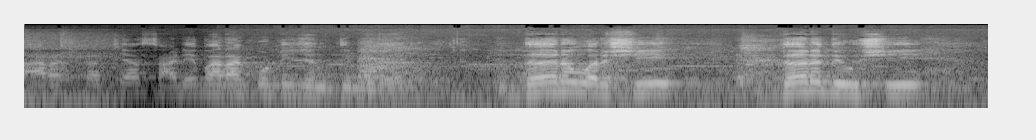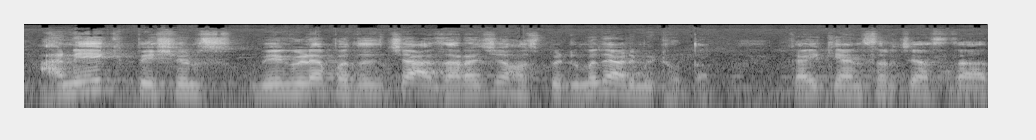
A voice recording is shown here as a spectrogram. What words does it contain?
महाराष्ट्राच्या साडेबारा कोटी जनतेमध्ये दरवर्षी दर दिवशी अनेक पेशंट्स वेगवेगळ्या पद्धतीच्या आजाराच्या हॉस्पिटलमध्ये ॲडमिट होतात. काही कॅन्सरचे असतात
